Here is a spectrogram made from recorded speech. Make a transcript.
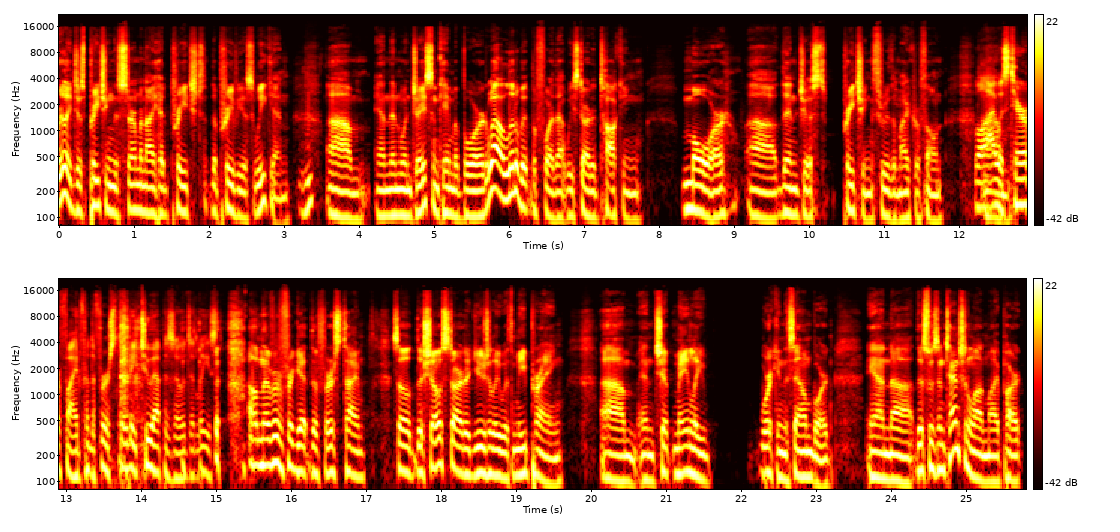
really just preaching the sermon I had preached the previous weekend. Mm-hmm. Um, and then when Jason came aboard, well, a little bit before that, we started talking more uh, than just preaching through the microphone. Well, I Um, was terrified for the first 32 episodes at least. I'll never forget the first time. So the show started usually with me praying, um, and Chip mainly working the soundboard. And uh, this was intentional on my part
